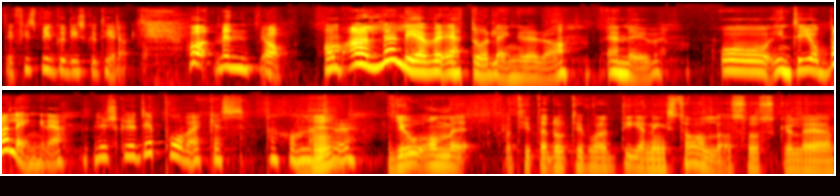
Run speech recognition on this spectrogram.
Det finns mycket att diskutera. Ja, men ja, Om alla lever ett år längre då, än nu, och inte jobbar längre, hur skulle det påverkas pensionen Mm. tror du? Jo, om man tittar då till våra delningstal då, så skulle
